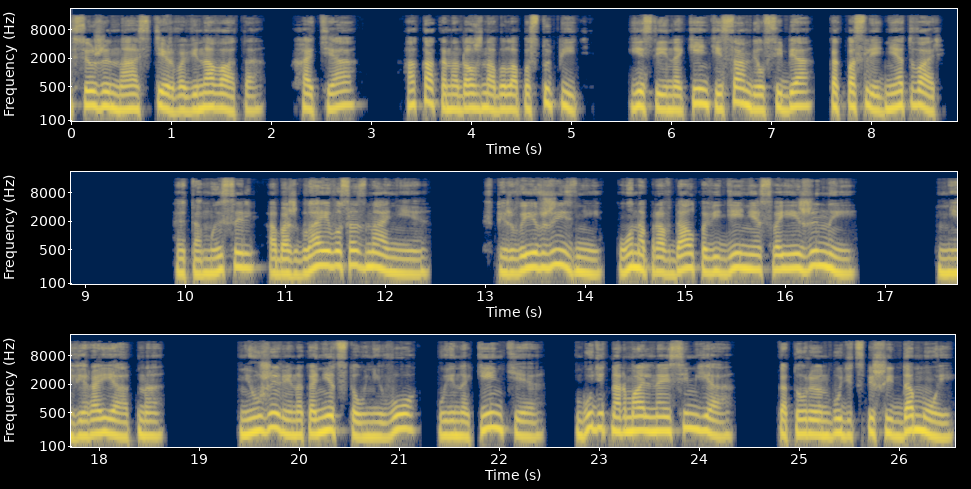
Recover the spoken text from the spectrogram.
все жена стерва виновата. Хотя, а как она должна была поступить, если Иннокентий сам вел себя, как последняя тварь? Эта мысль обожгла его сознание. Впервые в жизни он оправдал поведение своей жены. Невероятно. Неужели наконец-то у него, у Иннокентия, будет нормальная семья, которой он будет спешить домой?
